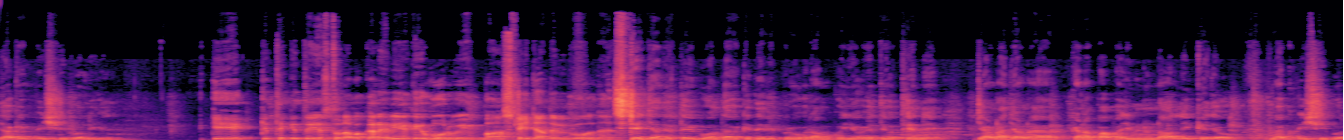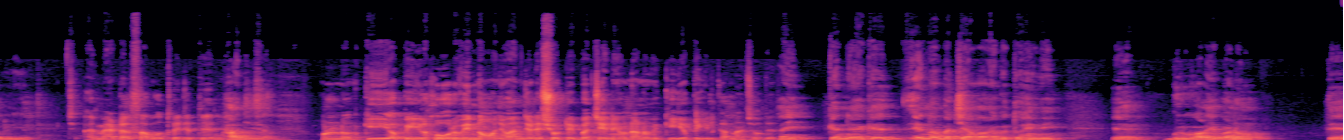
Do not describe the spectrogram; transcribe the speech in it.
ਜਾ ਕੇ ਕਵੀਸ਼ਰੀ ਬੋਲੀ ਹੈ। ਕਿ ਕਿੱਥੇ ਕਿਤੇ ਇਸ ਤੋਂ ਇਲਾਵਾ ਘਰੇ ਵੀ ਹੈ ਕਿ ਹੋਰ ਵੀ ਬ- ਸਟੇਜਾਂ ਤੇ ਵੀ ਬੋਲਦਾ ਹੈ? ਸਟੇਜਾਂ ਦੇ ਉੱਤੇ ਵੀ ਬੋਲਦਾ ਕਿਤੇ ਵੀ ਪ੍ਰੋਗਰਾਮ ਕੋਈ ਹੋਵੇ ਤੇ ਉੱਥੇ ਨੇ ਜਾਣਾ ਜਾਣਾ ਕਹਿਣਾ ਪਾਪਾ ਜੀ ਮੈਨੂੰ ਨਾਲ ਲੈ ਕੇ ਜਾਓ ਮੈਂ ਕਵੀਸ਼ਰੀ ਬੋਲਣੀ ਹੈ ਇਹ ਮੈਡਲ ਸਭ ਉੱਥੇ ਜਿੱਤੇ ਨੇ? ਹਾਂਜੀ ਸਰ। ਹੁਣ ਕੀ ਅਪੀਲ ਹੋਰ ਵੀ ਨੌਜਵਾਨ ਜਿਹੜੇ ਛੋਟੇ ਬੱਚੇ ਨੇ ਉਹਨਾਂ ਨੂੰ ਵੀ ਕੀ ਅਪੀਲ ਕਰਨਾ ਚਾਹੁੰਦੇ ਅਸੀਂ ਕਹਿੰਦੇ ਹਾਂ ਕਿ ਇਹਨਾਂ ਬੱਚਿਆਂ ਵਾਂਗ ਤੁਸੀਂ ਵੀ ਇਹ ਗੁਰੂ ਵਾਲੇ ਬਣੋ ਤੇ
